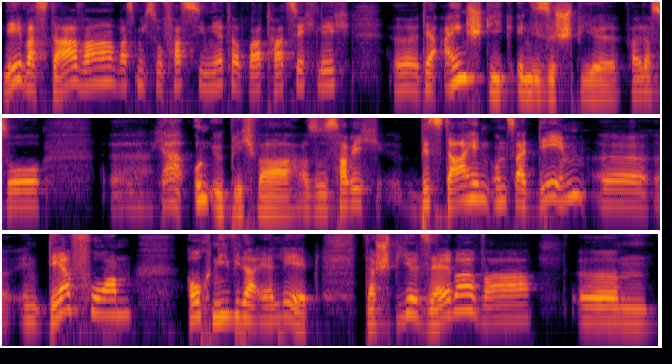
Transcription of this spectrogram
Nee, was da war, was mich so fasziniert hat, war tatsächlich äh, der Einstieg in dieses Spiel, weil das so äh, ja unüblich war. Also das habe ich bis dahin und seitdem äh, in der Form auch nie wieder erlebt. Das Spiel selber war, ähm,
